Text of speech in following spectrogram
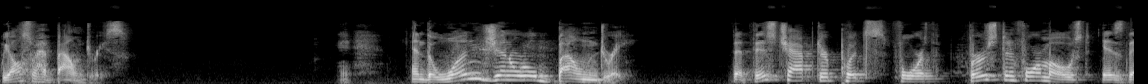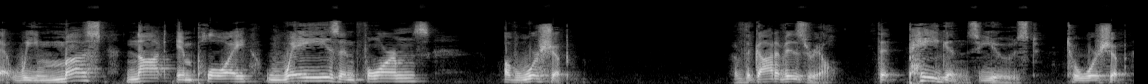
we also have boundaries. And the one general boundary that this chapter puts forth first and foremost is that we must not employ ways and forms of worship of the God of Israel that pagans used to worship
